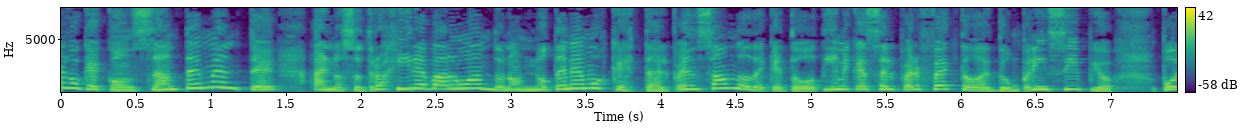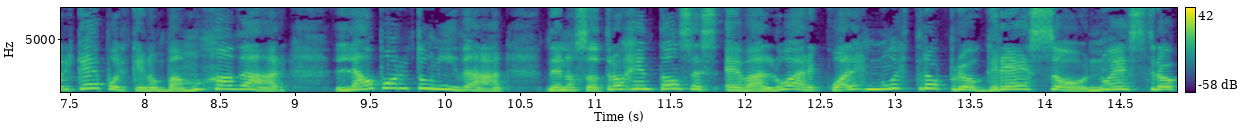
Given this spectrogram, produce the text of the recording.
algo que constantemente al nosotros ir evaluándonos no tenemos que estar pensando de que todo tiene que ser perfecto desde un principio. ¿Por qué? Porque nos vamos a dar la oportunidad de nosotros entonces evaluar cuál es nuestro progreso, nuestro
